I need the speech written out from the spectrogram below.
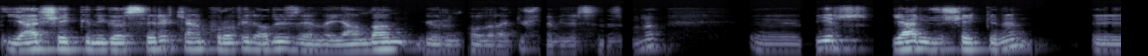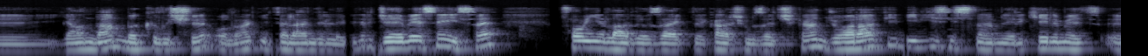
yer şeklini gösterirken profil adı üzerinde yandan görüntü olarak düşünebilirsiniz bunu. E, bir yeryüzü şeklinin e, yandan bakılışı olarak nitelendirilebilir. CBS ise son yıllarda özellikle karşımıza çıkan coğrafi bilgi sistemleri kelime e,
